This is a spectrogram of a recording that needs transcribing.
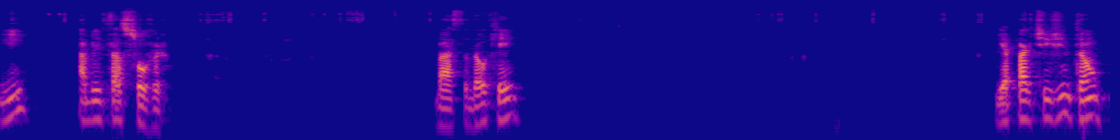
e habilitar Solver. Basta dar OK. E a partir de então,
